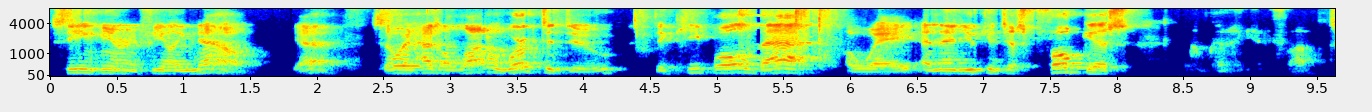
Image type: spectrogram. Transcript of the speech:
seeing, hearing, feeling now. Yeah. So it has a lot of work to do to keep all that away. And then you can just focus. I'm going to get fucked.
